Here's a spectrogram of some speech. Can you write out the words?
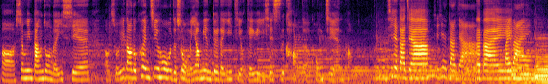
呃生命当中的一些呃所遇到的困境或或者是我们要面对的议题，给予一些思考的空间。好，谢谢大家，谢谢大家，拜拜，拜拜。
